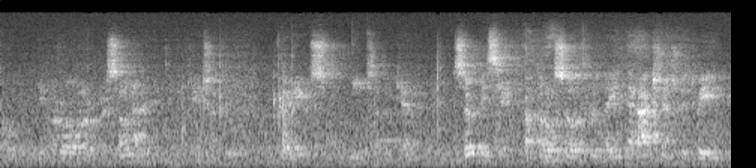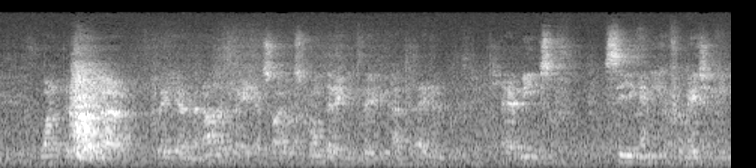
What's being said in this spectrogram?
or you know, role or persona identification, various means that we can service it, but also through the interactions between one particular player and another player. So I was wondering if there you had any uh, means of seeing any information in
